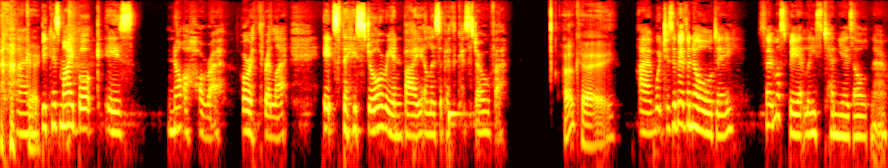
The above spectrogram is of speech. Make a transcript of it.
Um, Okay. Because my book is not a horror or a thriller, it's The Historian by Elizabeth Kostova. Okay. um, which is a bit of an oldie. So it must be at least 10 years old now.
